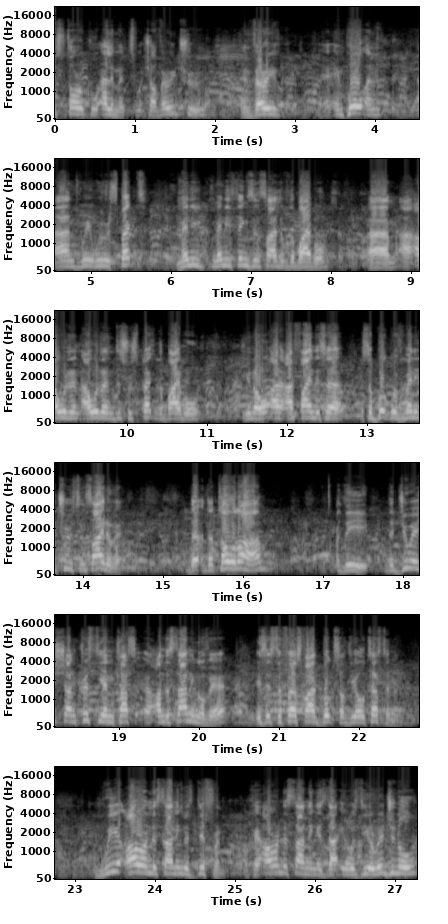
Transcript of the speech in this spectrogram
historical elements which are very true and very uh, important, and we, we respect many many things inside of the Bible. Um, I, I wouldn't I wouldn't disrespect the Bible. You know, I, I find it's a it's a book with many truths inside of it. The the Torah. The, the Jewish and Christian class, uh, understanding of it is it's the first five books of the Old Testament we our understanding is different. Okay, our understanding is that it was the original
